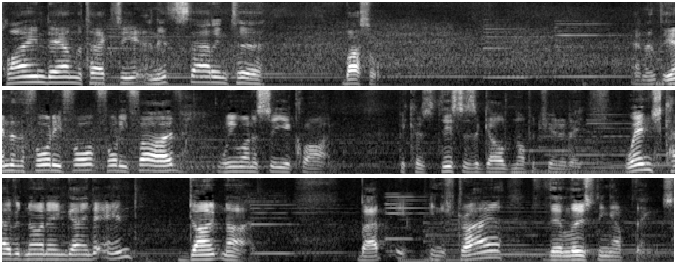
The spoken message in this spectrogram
plane down the taxi and it's starting to bustle. And at the end of the 44, 45, we want to see you climb because this is a golden opportunity. When's COVID 19 going to end? Don't know. But in Australia, they're loosening up things.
